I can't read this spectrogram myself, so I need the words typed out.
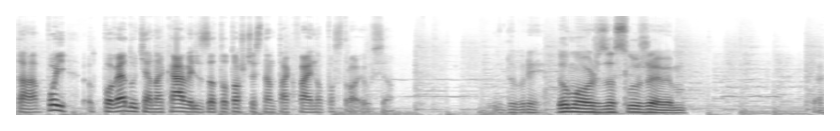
та пой поведуть я на кавель за то, щось нам так файно построїв все. Добре. Думав, ж заслужив. Так,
